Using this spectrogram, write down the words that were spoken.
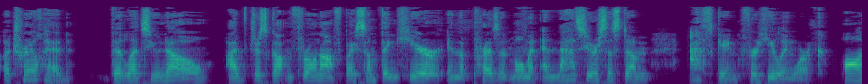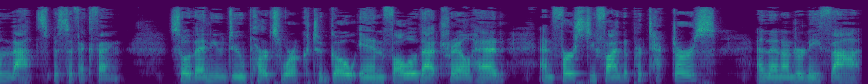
a trailhead that lets you know I've just gotten thrown off by something here in the present moment. And that's your system asking for healing work on that specific thing. So then you do parts work to go in, follow that trailhead. And first you find the protectors. And then underneath that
